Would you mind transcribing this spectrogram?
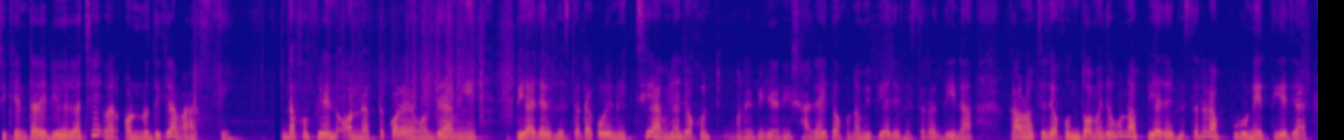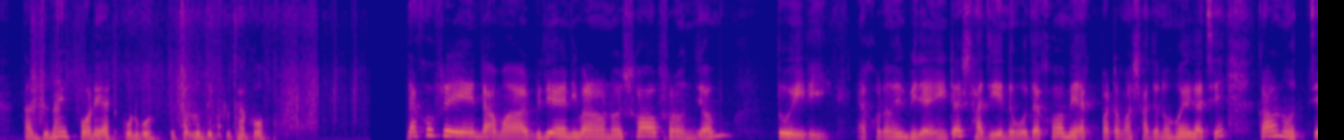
চিকেনটা রেডি হয়ে গেছে, এবার অন্যদিকে আবার আসছি। দেখো ফ্রেন্ড অন্য একটা কড়াইয়ের মধ্যে আমি পেঁয়াজের ভেস্তাটা করে নিচ্ছি। আমি না যখন মানে বিরিয়ানি সাজাই তখন আমি পেঁয়াজের ভেস্তাটা দিই না। কারণ হচ্ছে যখন দমে দেবো না, পেঁয়াজের ভেস্তাটা না পুরো নেতিয়ে যায়। তার জন্য আমি পরে অ্যাড করব। তো চলো দেখতে থাকো। দেখো ফ্রেন্ড আমার বিরিয়ানি বানানোর সব সরঞ্জাম তৈরি। এখন আমি বিরিয়ানিটা সাজিয়ে নেব। দেখো আমি এক পাট আমার সাজানো হয়ে গেছে। কারণ হচ্ছে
